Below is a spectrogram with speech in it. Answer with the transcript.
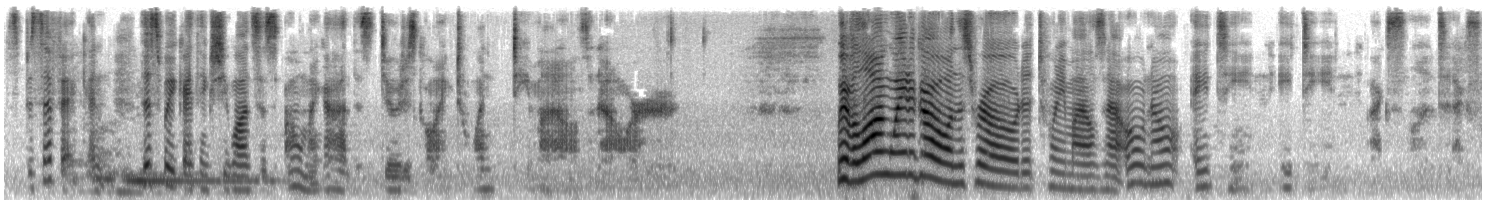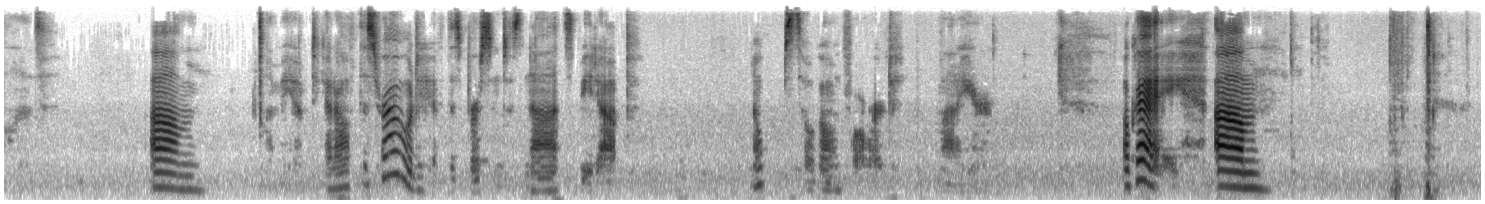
specific. And this week, I think she wants us. Oh my God, this dude is going 20 miles an hour. We have a long way to go on this road at 20 miles an hour. Oh no, 18, 18. Excellent, excellent. Um, I may have to get off this road if this person does not speed up. Nope, still going forward. I'm out of here. Okay. Um,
